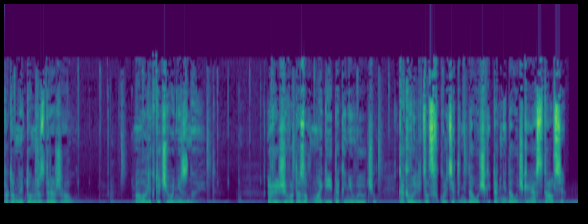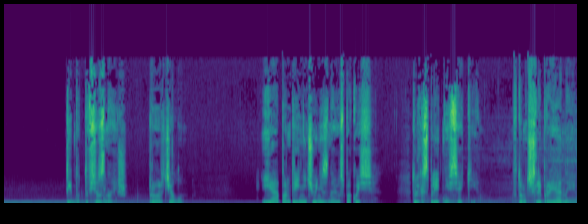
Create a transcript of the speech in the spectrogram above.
Подобный тон раздражал. Мало ли кто чего не знает. Рыжий вот магии так и не выучил. Как вылетел с факультета недоучкой, так недоучкой и остался. «Ты будто все знаешь», — проворчал он. «Я, Пантей, ничего не знаю, успокойся. Только сплетни всякие, в том числе про Ионею.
